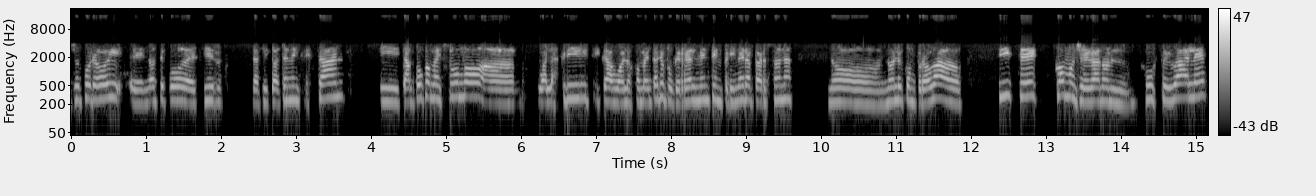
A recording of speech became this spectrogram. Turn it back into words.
yo por hoy eh, no te puedo decir la situación en que están y tampoco me sumo a, o a las críticas o a los comentarios porque realmente en primera persona no, no lo he comprobado. Sí sé cómo llegaron Justo y Vale,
